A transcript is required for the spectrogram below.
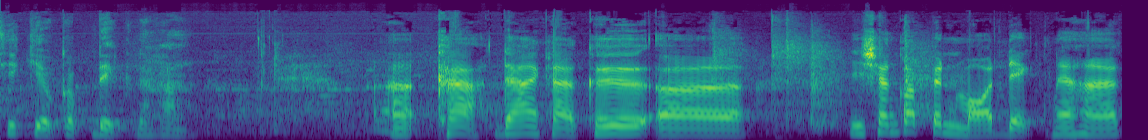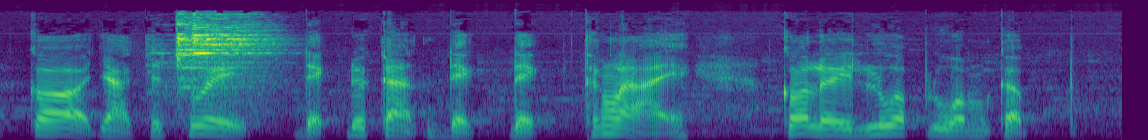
ที่เกี่ยวกับเด็กนะคะะค่ะได้ค่ะคืออ ดิฉันก็เป็นหมอเด็กนะคะก็อยากจะช่วยเด็กด้วยกันเด็กเด็กทั้งหลาย ก็เลยรวบรวมกับเ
